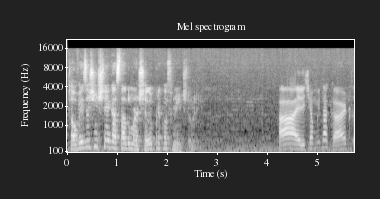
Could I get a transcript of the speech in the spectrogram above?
Talvez a gente tenha gastado o Marcelo precocemente também. Ah, ele tinha muita carta,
